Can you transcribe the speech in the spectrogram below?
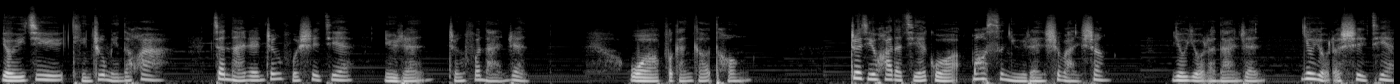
有一句挺著名的话，叫“男人征服世界，女人征服男人”。我不敢苟同。这句话的结果，貌似女人是完胜，又有了男人，又有了世界。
